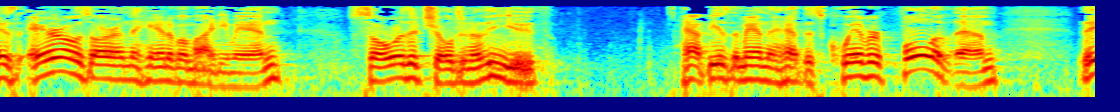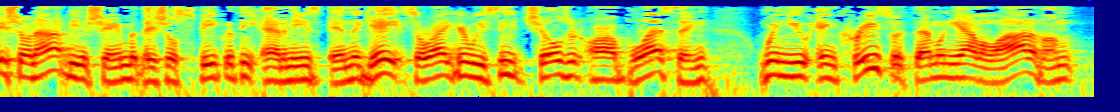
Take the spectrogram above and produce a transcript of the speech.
As arrows are in the hand of a mighty man, so are the children of the youth. Happy is the man that hath this quiver full of them. They shall not be ashamed, but they shall speak with the enemies in the gate. So right here we see children are a blessing. When you increase with them, when you have a lot of them,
